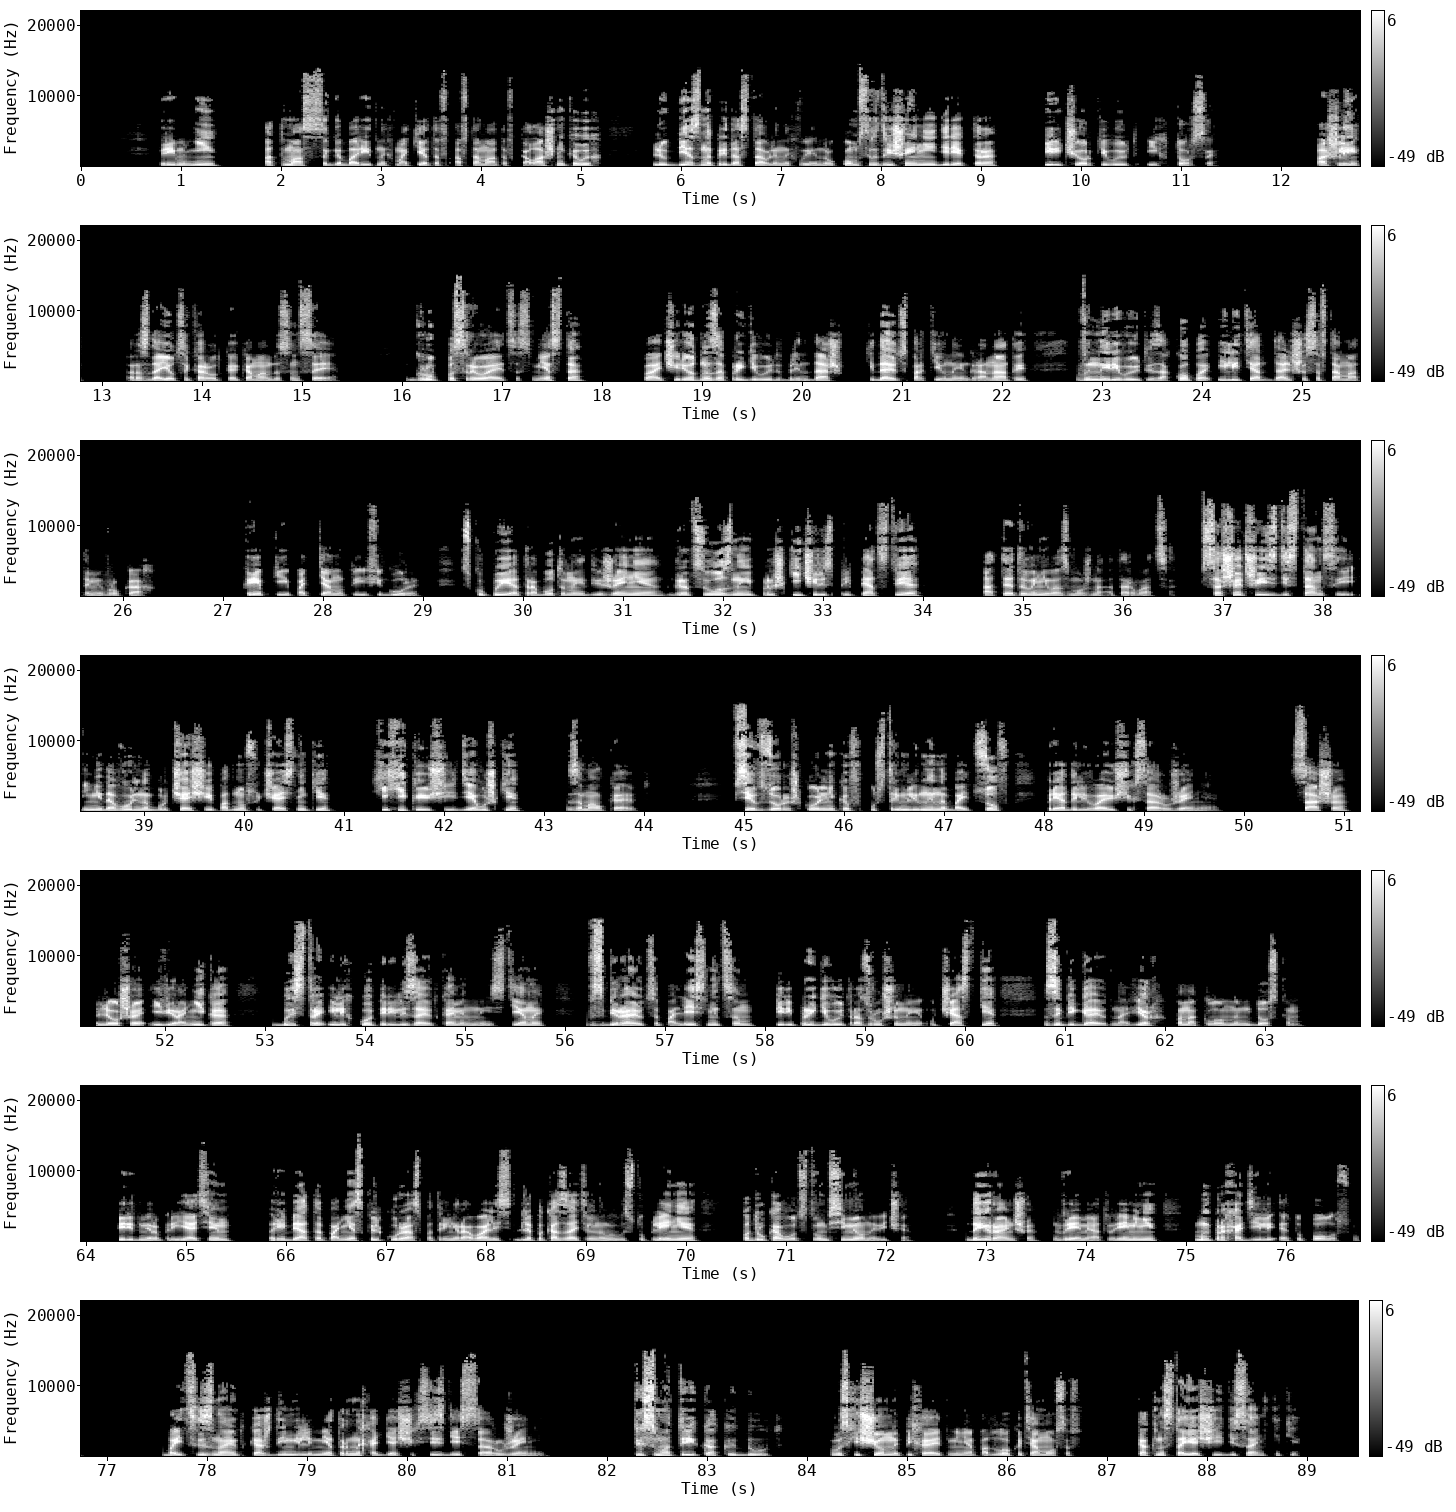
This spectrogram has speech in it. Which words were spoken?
Ремни от массы габаритных макетов автоматов Калашниковых, любезно предоставленных военруком с разрешения директора, перечеркивают их торсы. «Пошли!» — раздается короткая команда сенсея. Группа срывается с места, поочередно запрыгивают в блиндаж, кидают спортивные гранаты — выныривают из окопа и летят дальше с автоматами в руках. Крепкие подтянутые фигуры, скупые отработанные движения, грациозные прыжки через препятствия — от этого невозможно оторваться. Сошедшие с дистанции и недовольно бурчащие под нос участники, хихикающие девушки замолкают. Все взоры школьников устремлены на бойцов, преодолевающих сооружение. Саша, Леша и Вероника быстро и легко перелезают каменные стены, взбираются по лестницам, перепрыгивают разрушенные участки, забегают наверх по наклонным доскам. Перед мероприятием ребята по нескольку раз потренировались для показательного выступления под руководством Семеновича. Да и раньше, время от времени, мы проходили эту полосу. Бойцы знают каждый миллиметр находящихся здесь сооружений. «Ты смотри, как идут!» Восхищенно пихает меня под локоть Амосов. «Как настоящие десантники!»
